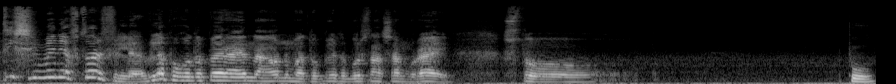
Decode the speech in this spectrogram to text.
Τι σημαίνει αυτό, ρε φίλε; Βλέπω εγώ εδώ πέρα ένα όνομα το οποίο θα μπορούσε να είναι σαμουράι στο. Πού,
